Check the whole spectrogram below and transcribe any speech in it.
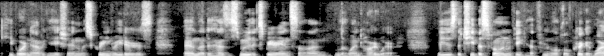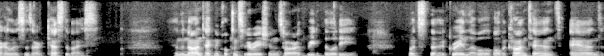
keyboard navigation, with screen readers, and that it has a smooth experience on low-end hardware. We use the cheapest phone we could get from the local Cricket Wireless as our test device. And the non-technical considerations are the readability, what's the grade level of all the content, and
